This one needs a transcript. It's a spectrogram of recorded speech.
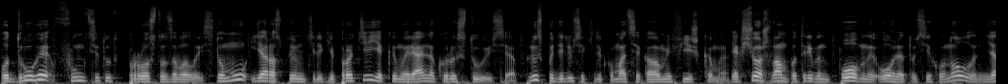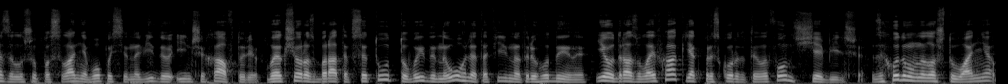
По-друге, функції тут просто завались. Тому я розповім тільки про ті, якими реально користуюся. Плюс поділюся кількома цікавими фішками. Якщо ж вам потрібен повний огляд усіх оновлень, я залишу посилання в описі на відео інших авторів. Бо якщо розбирати все тут, то вийде не огляд, а фільм на 3 години. І одразу лайфхак, як прискорити телефон ще більше. Заходимо в налаштування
